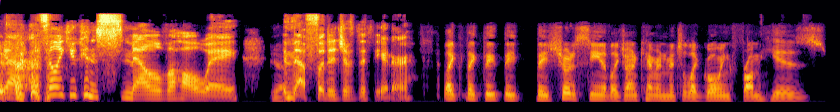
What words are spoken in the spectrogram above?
Yeah, I feel like you can smell the hallway Yeah. in that footage of the theater. like like they, they they showed a scene of like John Cameron Mitchell like going from his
